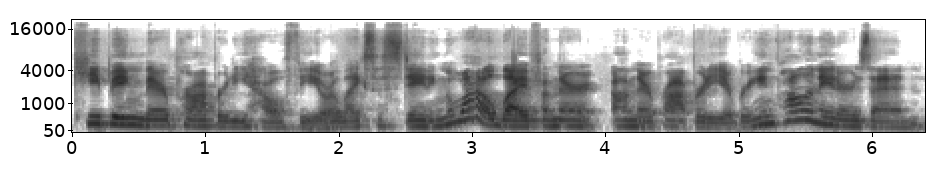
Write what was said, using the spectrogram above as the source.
keeping their property healthy or like sustaining the wildlife on their on their property or bringing pollinators in.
